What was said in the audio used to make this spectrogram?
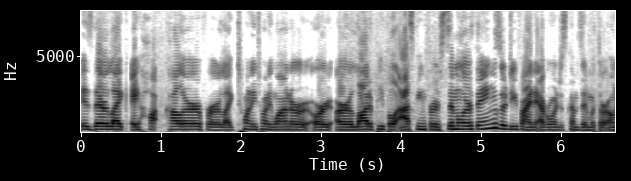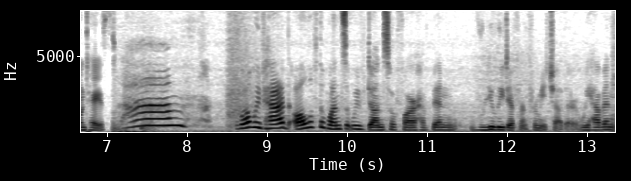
Is there like a hot color for like 2021 or, or are a lot of people asking for similar things or do you find everyone just comes in with their own taste? Um, well, we've had all of the ones that we've done so far have been really different from each other. We haven't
